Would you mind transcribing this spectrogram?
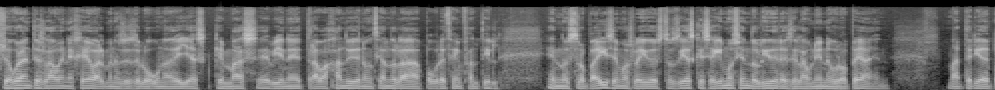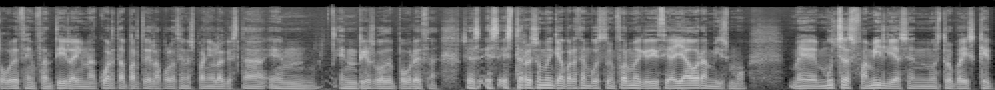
seguramente es la ONG, o al menos desde luego una de ellas, que más eh, viene trabajando y denunciando la pobreza infantil en nuestro país. Hemos leído estos días que seguimos siendo líderes de la Unión Europea en materia de pobreza infantil. Hay una cuarta parte de la población española que está en, riesgo de pobreza. es, este resumen que aparece en vuestro informe que dice, hay ahora mismo muchas familias en nuestro país que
